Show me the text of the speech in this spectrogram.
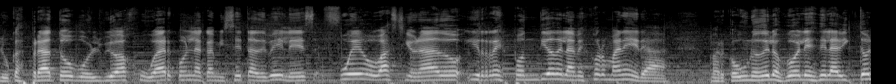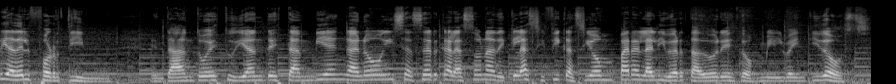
Lucas Prato volvió a jugar con la camiseta de Vélez, fue ovacionado y respondió de la mejor manera marcó uno de los goles de la victoria del Fortín. En tanto, Estudiantes también ganó y se acerca a la zona de clasificación para la Libertadores 2022.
